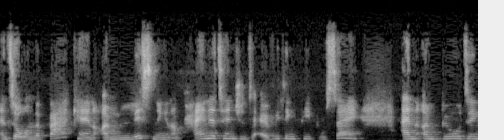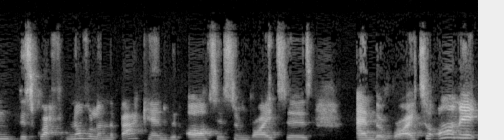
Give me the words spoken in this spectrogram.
And so on the back end i'm listening and i'm paying attention to everything people say and i'm building this graphic novel on the back end with artists and writers and the writer on it.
